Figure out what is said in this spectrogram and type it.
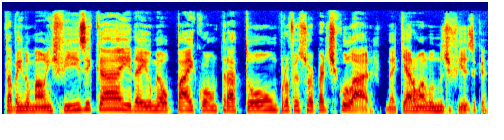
estava indo mal em física e daí o meu pai contratou um professor particular, né, que era um aluno de física.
